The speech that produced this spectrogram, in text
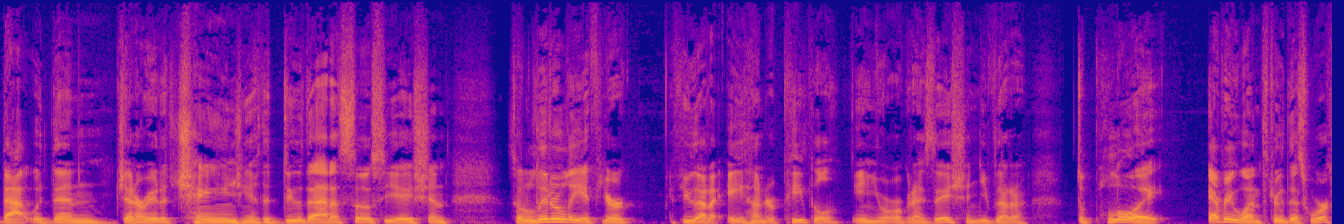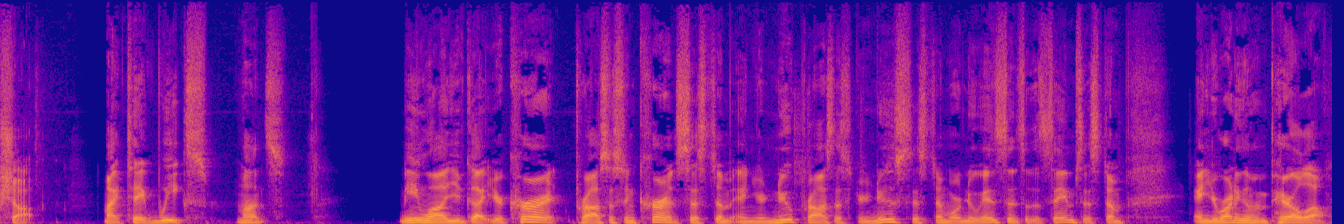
that would then generate a change. You have to do that association. So literally, if you're if you got 800 people in your organization, you've got to deploy everyone through this workshop. Might take weeks, months. Meanwhile, you've got your current process and current system, and your new process and your new system or new instance of the same system, and you're running them in parallel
